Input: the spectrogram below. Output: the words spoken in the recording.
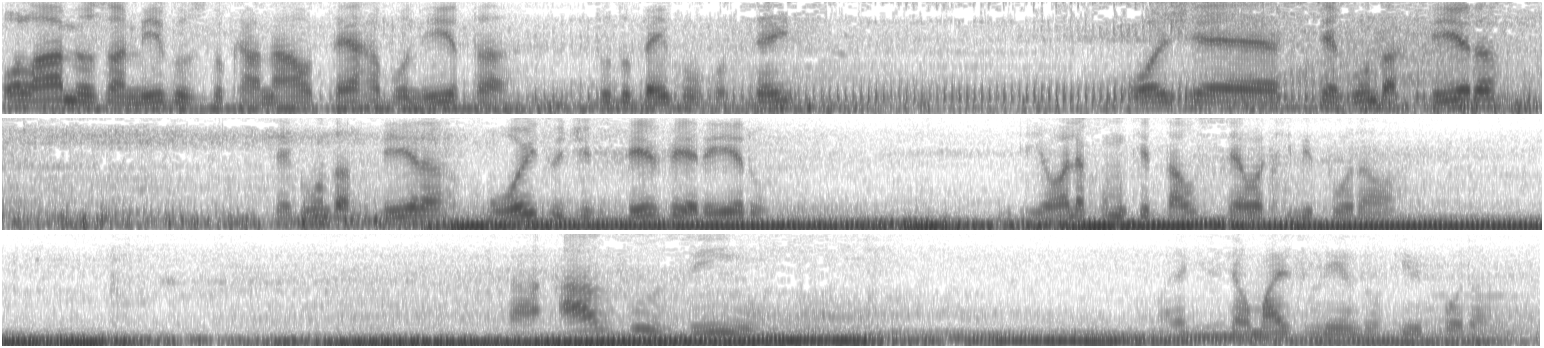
Olá meus amigos do canal Terra Bonita, tudo bem com vocês? Hoje é segunda-feira, segunda-feira, 8 de fevereiro. E olha como que tá o céu aqui em Biporão. Tá azulzinho. Olha que céu mais lindo aqui em Biporão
